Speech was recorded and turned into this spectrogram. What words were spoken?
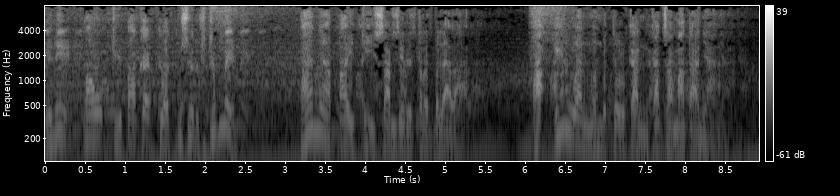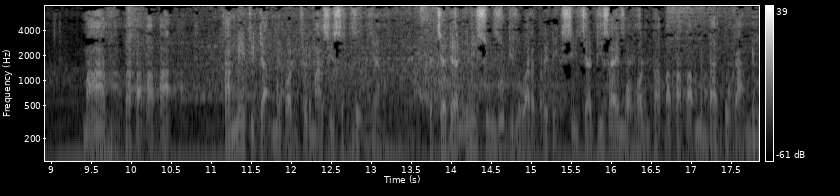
ini mau dipakai buat musir dedemin? Tanya Paiti sambil terbelalak. Pak Irwan membetulkan kacamatanya. Maaf bapak-bapak, kami tidak mengkonfirmasi sebelumnya. Kejadian ini sungguh di luar prediksi, jadi saya mohon bapak-bapak membantu kami.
